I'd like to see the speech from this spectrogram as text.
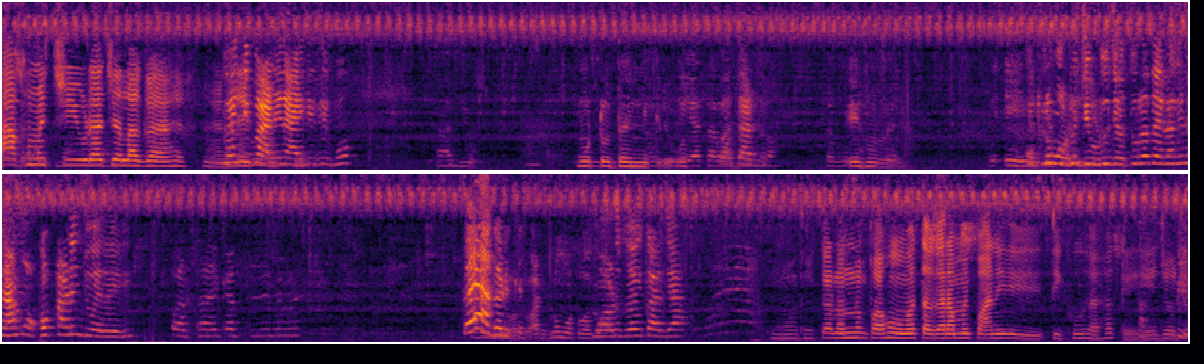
आँख में चीवड़ा चला गया है કઈથી પાડીને આવી સીપુ મોટું ધન નીકળ્યું બોલ. બતાડ દો એ હું રહ્યું. એટલું મોટું જીવડું જતું રહે તો એ લાગીને આ મોખો ફાડીને જોઈ રહેલી કઈ આગળ કે આટલું મોટું હતું મોડું જોઈ કાઢજા મોઢે કારણ પાછું અમારા તગારામાં પાણી તીખું હે હે કે એ જોજો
